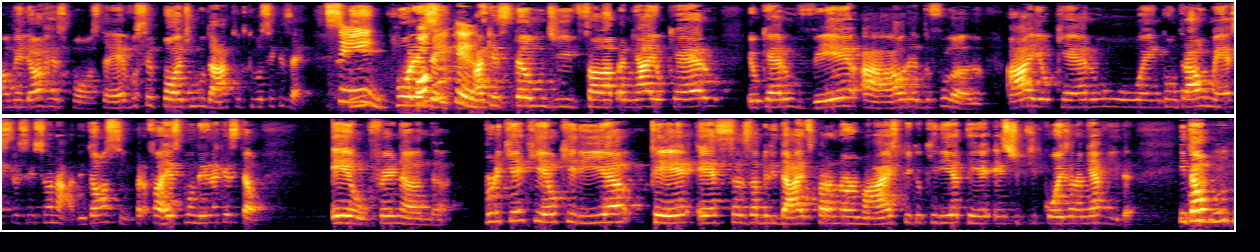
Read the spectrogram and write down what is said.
a, melhor resposta. É você pode mudar tudo que você quiser. Sim. E, por exemplo, certeza. a questão de falar para mim, ah, eu quero eu quero ver a aura do fulano. Ah, eu quero encontrar o mestre ascensionado. Então, assim, para responder na questão, eu, Fernanda, por que, que eu queria ter essas habilidades paranormais? Por que, que eu queria ter esse tipo de coisa na minha vida? Então, uhum.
